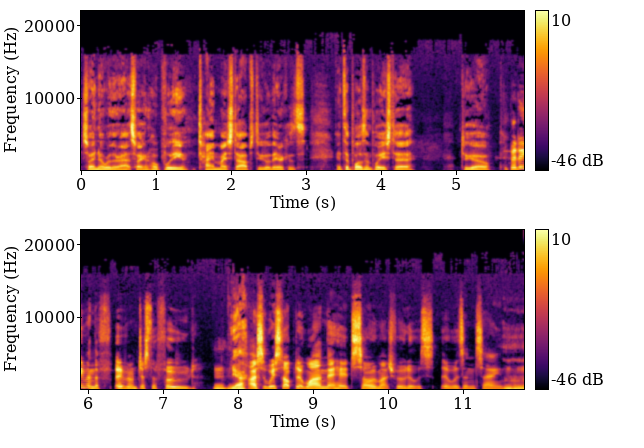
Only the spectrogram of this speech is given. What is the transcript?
So I know where they're at, so I can hopefully time my stops to go there because it's, it's a pleasant place to to go. But even the even just the food. Yeah. I s- we stopped at one that had so much food. It was it was insane. Mm-hmm.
